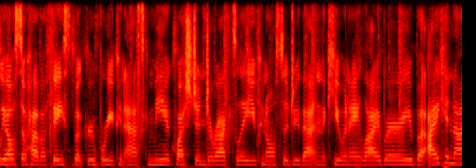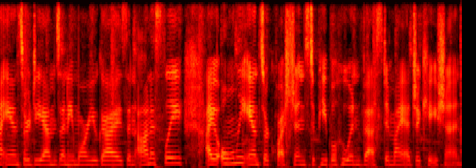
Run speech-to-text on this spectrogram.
We also have a Facebook group where you can ask me a question directly. You can also do that in the Q&A library, but I cannot answer DMs anymore, you guys, and honestly, I only answer questions to people who invest in my education.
